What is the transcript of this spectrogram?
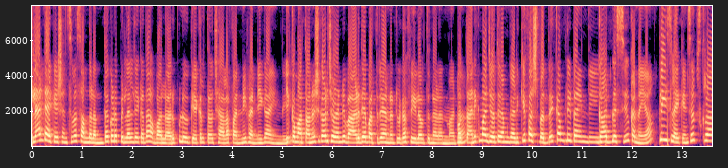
ఇలాంటి అకేషన్స్లో సందలంతా కూడా పిల్లలదే కదా. వాళ్ళ అరుపులు కేకలతో చాలా ఫన్నీ ఫన్నీగా అయింది. ఇక మా తనుష్ గారు చూడండి వాడిదే బర్త్డే అన్నట్లుగా ఫీల్ అవుతున్నాడు అనమాట మొత్తానికి మా జ్యోతిరామ్ గారికి ఫస్ట్ బర్త్డే కంప్లీట్ అయింది. గాడ్ బ్లెస్ యూ కన్నయ్య. Please like and subscribe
